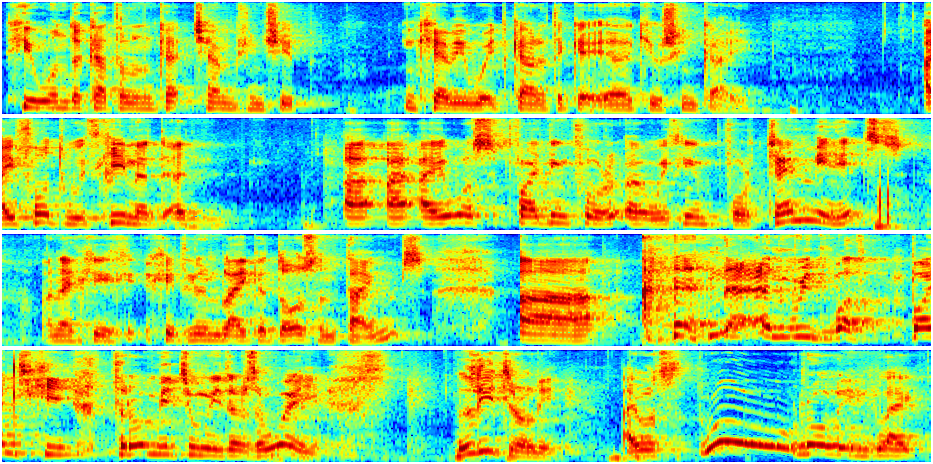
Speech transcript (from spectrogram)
he won the Catalan championship in heavyweight karate uh, Kyokushinkai. I fought with him. I, I was fighting for uh, with him for ten minutes, and I hit him like a dozen times. Uh, and, and with what punch he threw me two meters away. Literally, I was woo, rolling like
